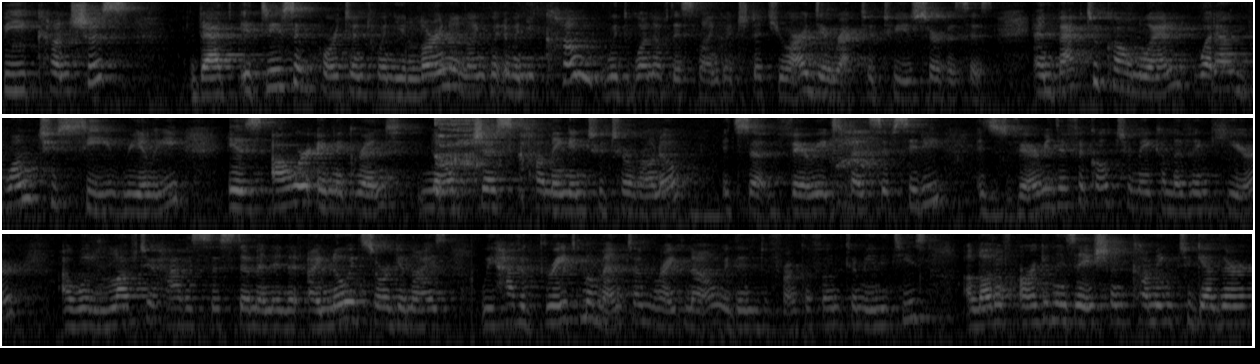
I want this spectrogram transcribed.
be conscious that it is important when you learn a language, when you come with one of this language, that you are directed to your services. And back to Cornwall, what I want to see really is our immigrant not just coming into Toronto. It's a very expensive city. It's very difficult to make a living here. I would love to have a system, and it, I know it's organized. We have a great momentum right now within the Francophone communities. A lot of organization coming together,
